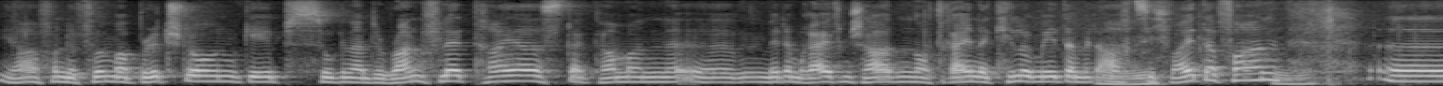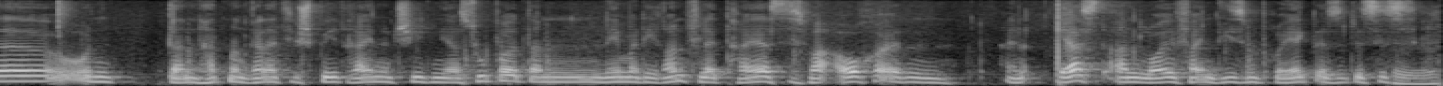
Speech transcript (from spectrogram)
Ja, von der Firma Bridgestone gäbe es sogenannte Run-Flat Tires. Da kann man äh, mit dem Reifenschaden noch 300 Kilometer mit 80 mhm. weiterfahren. Mhm. Äh, und dann hat man relativ spät rein entschieden, ja super, dann nehmen wir die Run-Flat Tires. Das war auch ein, ein Erstanläufer in diesem Projekt. Also das ist mhm.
